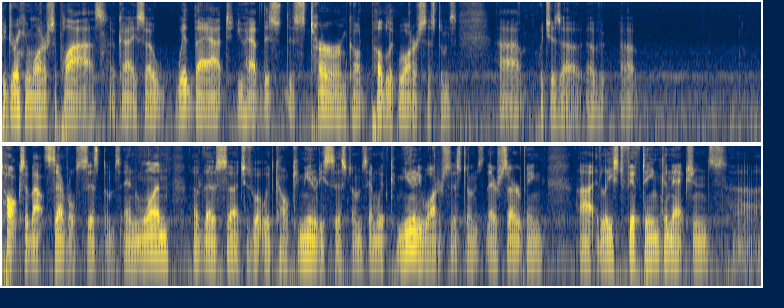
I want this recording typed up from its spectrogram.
to drinking water supplies. Okay, so with that, you have this this term called public water systems, uh, which is a, a, a, talks about several systems, and one of those such is what we'd call community systems. And with community water systems, they're serving uh, at least 15 connections, uh,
